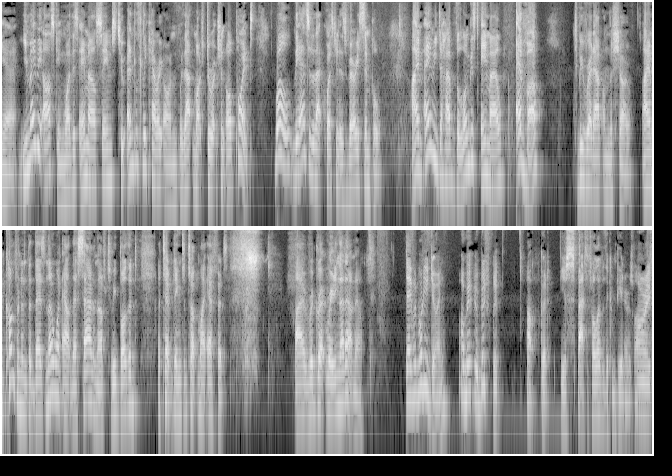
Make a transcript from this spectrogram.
Yeah. You may be asking why this email seems to endlessly carry on without much direction or point. Well, the answer to that question is very simple. I am aiming to have the longest email ever to be read out on the show. I am confident that there's no one out there sad enough to be bothered attempting to top my effort. I regret reading that out now. David, what are you doing? Make you a biscuit. Oh, good. You just spat it all over the computer as well. All right.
